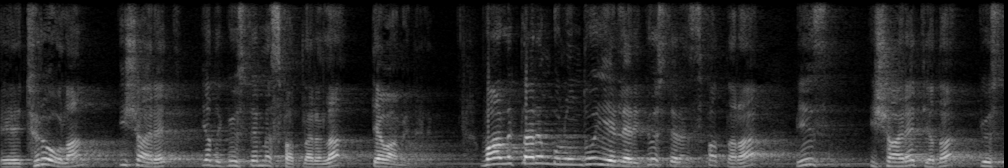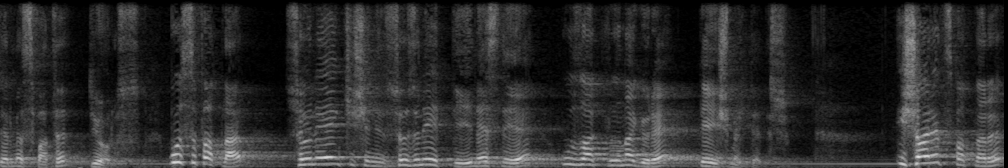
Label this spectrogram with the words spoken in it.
e, türü olan işaret ya da gösterme sıfatlarıyla devam edelim. Varlıkların bulunduğu yerleri gösteren sıfatlara biz işaret ya da gösterme sıfatı diyoruz. Bu sıfatlar söyleyen kişinin sözünü ettiği nesneye uzaklığına göre değişmektedir. İşaret sıfatları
